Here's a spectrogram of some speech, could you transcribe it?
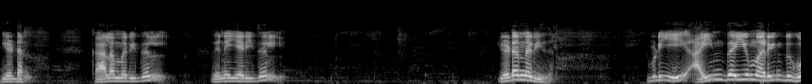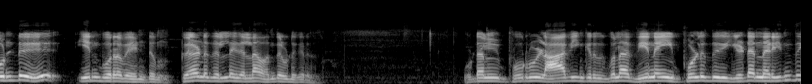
இடன். காலமறிதல் வினையறிதல் இடனறிதல் இப்படி ஐந்தையும் அறிந்து கொண்டு இன்புற வேண்டும். பேணுதலில் இதெல்லாம் வந்து விடுகிறது. உடல் பொருள் ஆவிங்கிறது போல வினை பொழுது இடனறிந்து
